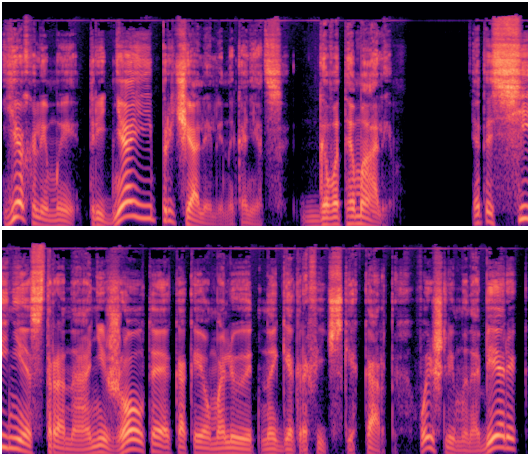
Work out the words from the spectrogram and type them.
Ехали мы три дня и причалили, наконец, к Гватемале. Это синяя страна, а не желтая, как ее малюют на географических картах. Вышли мы на берег.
